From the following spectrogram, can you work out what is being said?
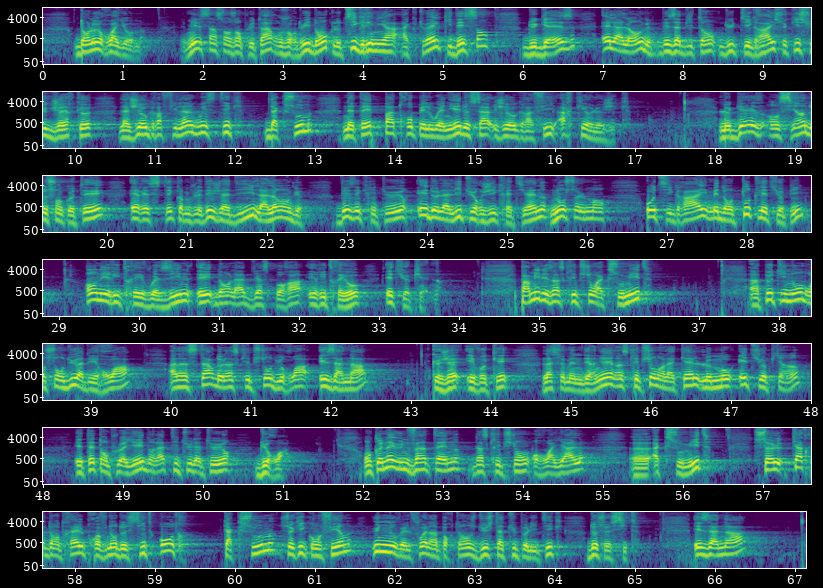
dans le royaume. 1500 ans plus tard, aujourd'hui donc, le tigrinya actuel qui descend du gaze est la langue des habitants du Tigray, ce qui suggère que la géographie linguistique d'Aksum n'était pas trop éloignée de sa géographie archéologique. Le gaze ancien, de son côté, est resté, comme je l'ai déjà dit, la langue des Écritures et de la liturgie chrétienne, non seulement au Tigray, mais dans toute l'Éthiopie, en Érythrée voisine et dans la diaspora érythréo-éthiopienne. Parmi les inscriptions aksumites, un petit nombre sont dus à des rois, à l'instar de l'inscription du roi Ezana, que j'ai évoqué la semaine dernière, inscription dans laquelle le mot éthiopien était employé dans la titulature du roi. On connaît une vingtaine d'inscriptions royales euh, aksumites, seules quatre d'entre elles provenant de sites autres qu'Aksum, ce qui confirme une nouvelle fois l'importance du statut politique de ce site. Ezana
